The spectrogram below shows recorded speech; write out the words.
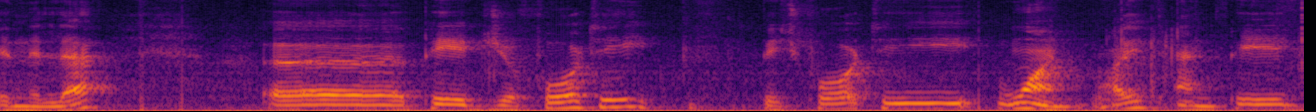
in the lab uh, page 40 page 41 right? And page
